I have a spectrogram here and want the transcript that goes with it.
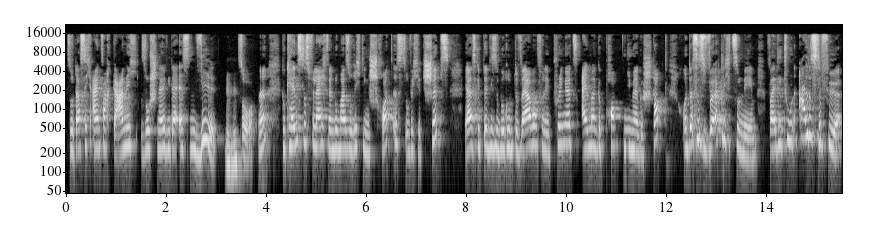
so dass ich einfach gar nicht so schnell wieder essen will. Mhm. So, ne? Du kennst es vielleicht, wenn du mal so richtigen Schrott isst, so welche Chips. Ja, es gibt ja diese berühmte Werbung von den Pringles, einmal gepoppt, nie mehr gestoppt. Und das ist wörtlich zu nehmen, weil die tun alles dafür,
